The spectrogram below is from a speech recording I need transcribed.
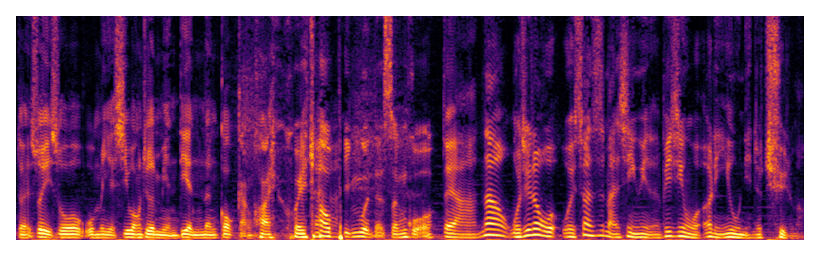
对，所以说我们也希望就是缅甸能够赶快回到平稳的生活。对啊，那我觉得我我也算是蛮幸运的，毕竟我二零一五年就去了嘛。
